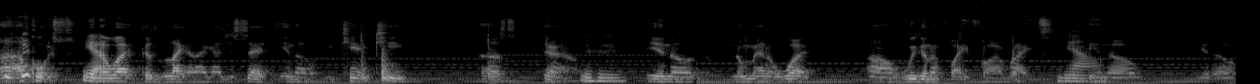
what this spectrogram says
Uh, of course, you Yeah. know what? Because like like I just said, you know, you can't keep us down. hmm You know, no matter what, uh, we're gonna fight for our rights. Yeah. you know, you know,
